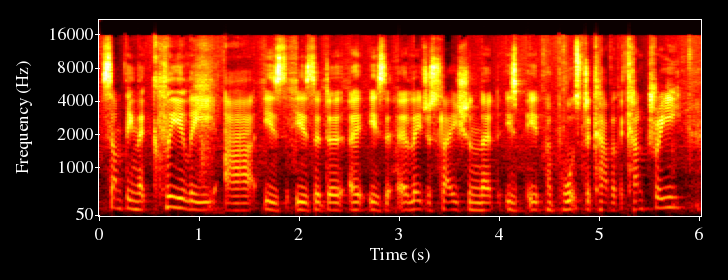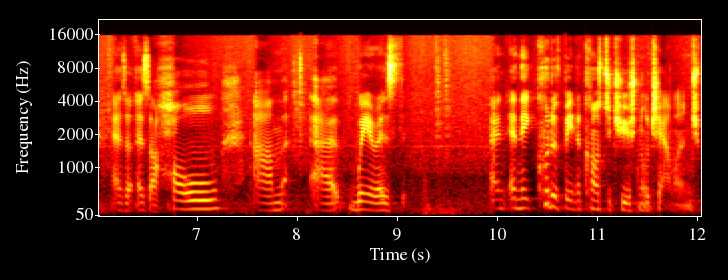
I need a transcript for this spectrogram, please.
something that clearly uh, is is a, is a legislation that is it purports to cover the country as a, as a whole, um, uh, whereas and, and there could have been a constitutional challenge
